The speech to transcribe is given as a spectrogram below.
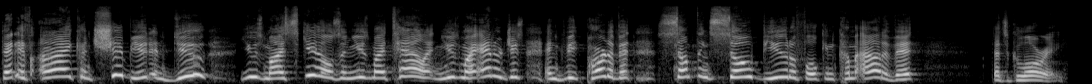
that if I contribute and do use my skills and use my talent and use my energies and be part of it, something so beautiful can come out of it that's glory.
